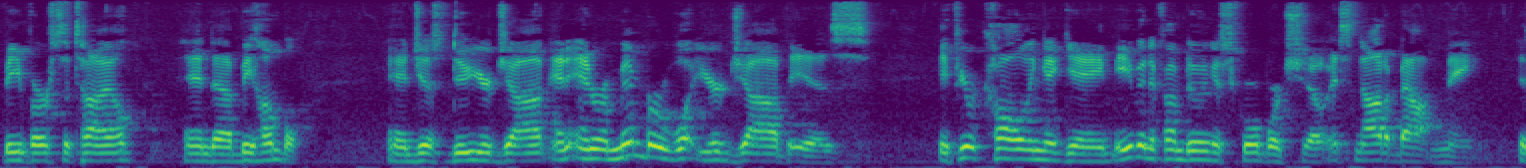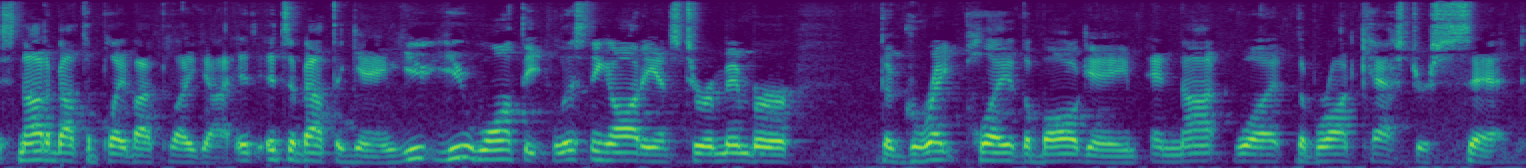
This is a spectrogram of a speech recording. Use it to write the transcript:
Be versatile and uh, be humble, and just do your job. And, and remember what your job is if you're calling a game, even if I'm doing a scoreboard show, it's not about me. It's not about the play-by-play guy. It, it's about the game. You you want the listening audience to remember the great play of the ball game and not what the broadcaster said,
